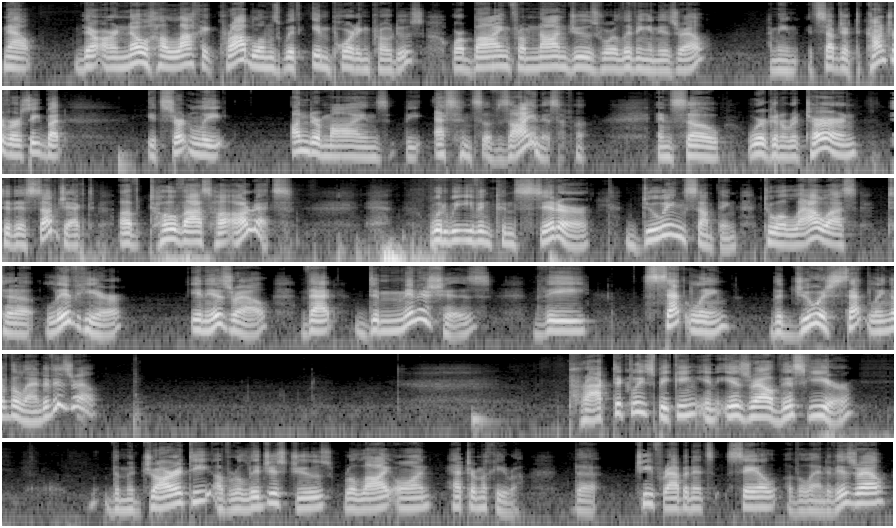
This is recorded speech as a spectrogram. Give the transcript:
Now, there are no halachic problems with importing produce or buying from non Jews who are living in Israel. I mean, it's subject to controversy, but it's certainly undermines the essence of Zionism. And so we're going to return to this subject of Tovas Haaretz. Would we even consider doing something to allow us to live here in Israel that diminishes the settling, the Jewish settling of the land of Israel. Practically speaking, in Israel this year, the majority of religious Jews rely on Heter Mechira, the chief rabbinate's sale of the land of Israel,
